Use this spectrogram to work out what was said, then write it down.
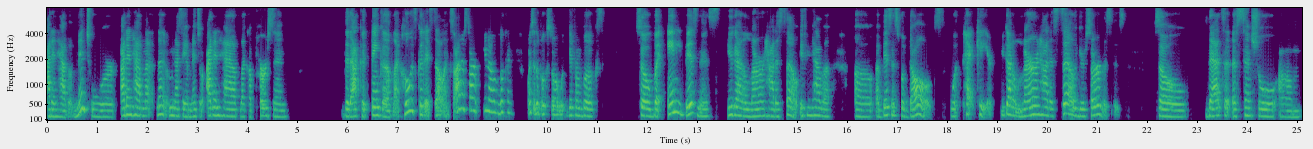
I didn't have a mentor. I didn't have not, not when I say a mentor, I didn't have like a person that I could think of like who is good at selling. So I just start, you know, looking went to the bookstore with different books. So, but any business, you got to learn how to sell. If you have a, a, a business with dogs, with pet care, you got to learn how to sell your services. So that's an essential um,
